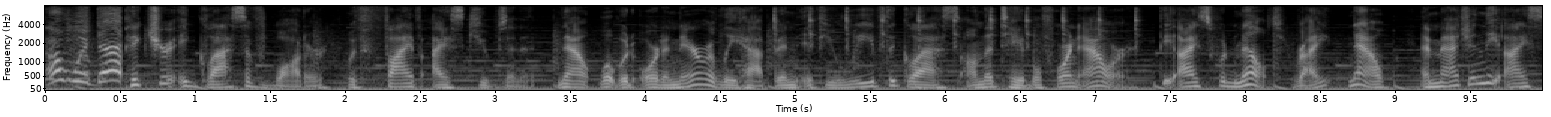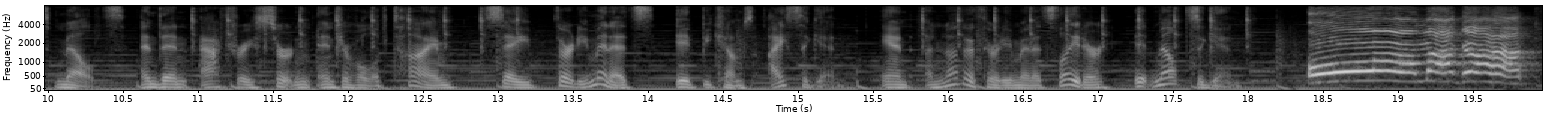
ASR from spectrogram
I'm with that. Picture a glass of water with five ice cubes in it. Now, what would ordinarily happen if you leave the glass on the table for an hour? The ice would melt, right? Now, imagine the ice melts, and then after a certain interval of time, say 30 minutes, it becomes ice again. And another 30 minutes later, it melts again. Oh my God!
